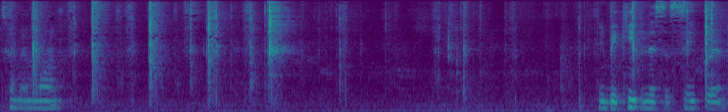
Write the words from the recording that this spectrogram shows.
Tell me more. You've been keeping this a secret.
